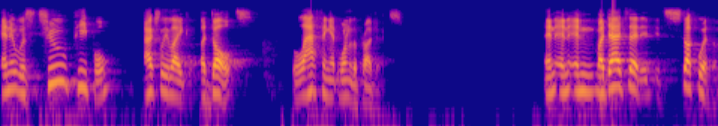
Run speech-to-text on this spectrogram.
And it was two people, actually like adults, laughing at one of the projects. And, and, and my dad said it, it stuck with him.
